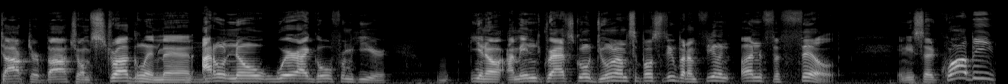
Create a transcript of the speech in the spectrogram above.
Dr. Bacho, I'm struggling, man. Mm-hmm. I don't know where I go from here. You know, I'm in grad school doing what I'm supposed to do, but I'm feeling unfulfilled. And he said, Kwabi,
